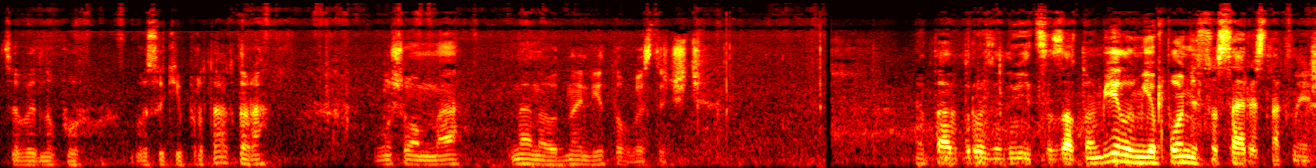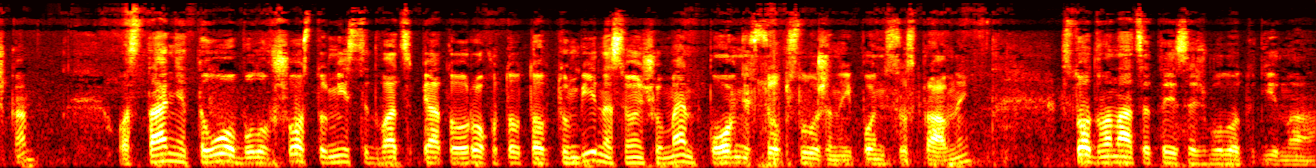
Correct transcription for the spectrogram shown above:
Це видно по висоті протектора, тому що вам не, не на одне літо вистачить. Так, друзі, дивіться, з автомобілем є повністю сервісна книжка. Останнє ТО було в 6 місці 25-го року, тобто автомобіль на сьогоднішній момент повністю обслужений повністю справний. 112 тисяч було тоді на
